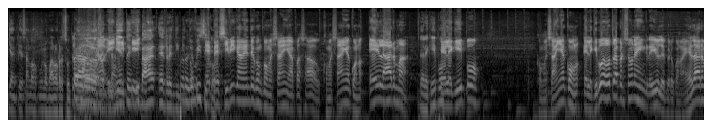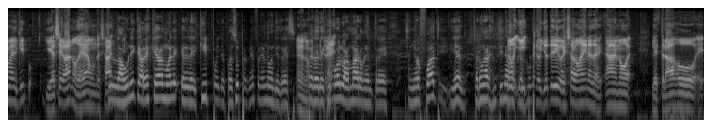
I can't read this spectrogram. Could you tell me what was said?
ya empiezan los, los malos resultados, Pero- los No, y- rendimientos, y, y- y baja el rendimiento yo- físico Específicamente con Comesaña ha pasado. Comesaña cuando él arma del equipo. el equipo, Comesaña con el equipo de otra persona es increíble, pero cuando él arma el equipo y él se va, nos deja un desastre. La única vez que armó el, el equipo y le fue súper bien fue en el 93. En el Pero el 93. equipo lo armaron entre el señor Fuat y, y él. Fueron a Argentina. No, y, pero yo te digo, esa vaina de, ah, no, le trajo, eh,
